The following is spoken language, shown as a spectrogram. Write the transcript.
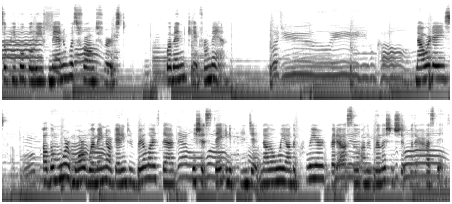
So people believe man was formed first. Women came from man. Nowadays, Although more and more women are getting to realize that they should stay independent not only on the career but also on the relationship with their husbands,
